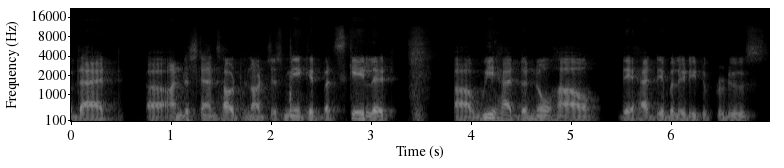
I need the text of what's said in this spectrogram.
that uh, understands how to not just make it but scale it. Uh, we had the know-how; they had the ability to produce,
